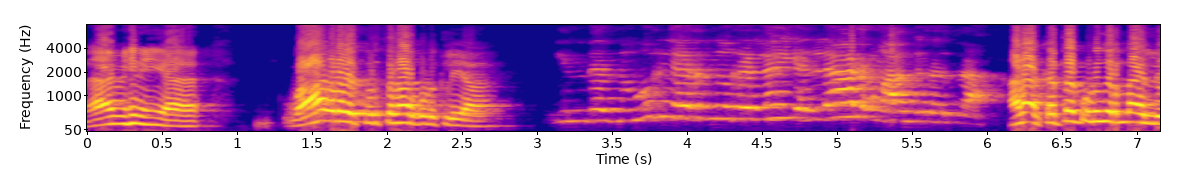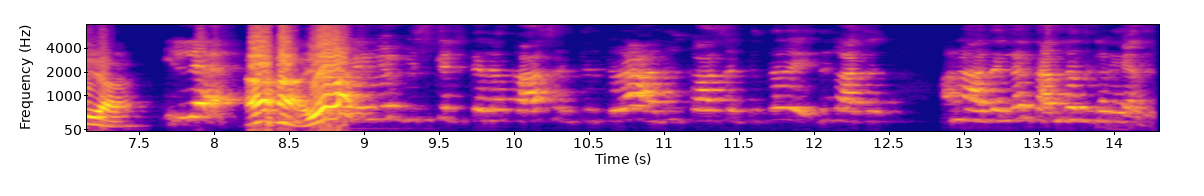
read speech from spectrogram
நாமி நீங்க வாங்கினதை கொடுத்தனா கொடுக்கலையா? இந்த நூறு இருநூறு எல்லாம் எல்லாரும் வாங்குறதுதான் ஆனா கரெக்டா கொடுக்குறனா இல்லையா? இல்ல. பிஸ்கெட்டுக்கு எல்லாம் காசு எடுத்துருக்கிற அது காசு எடுத்துக்கிற இது காசு. ஆனா அதெல்லாம் தந்தது கிடையாது.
